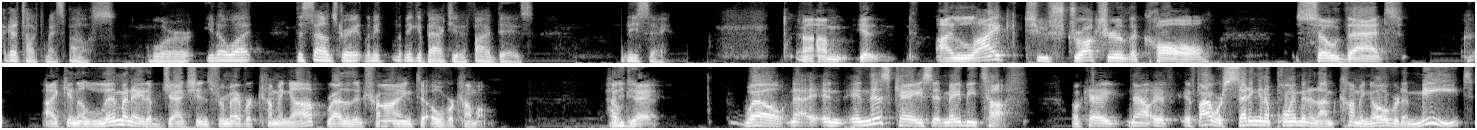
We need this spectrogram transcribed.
I got to talk to my spouse. Or, you know what? This sounds great. Let me let me get back to you in five days. What do you say? Um, it, I like to structure the call so that I can eliminate objections from ever coming up rather than trying to overcome them. How do you do that? Well, now in in this case, it may be tough. Okay. Now, if if I were setting an appointment and I'm coming over to meet,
